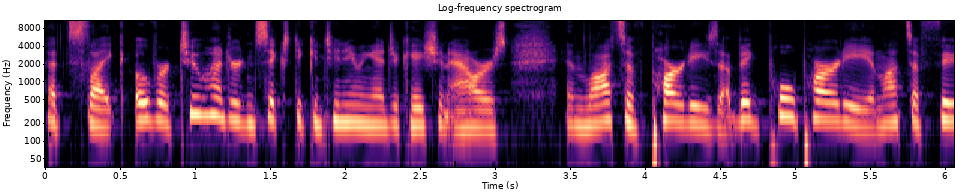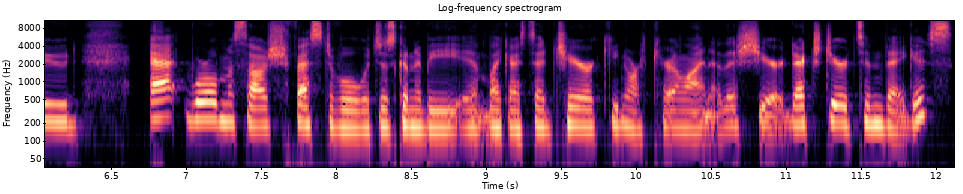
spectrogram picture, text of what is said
That's like over 260 continuing education hours and lots of parties, a big pool party, and lots of food at World Massage Festival, which is going to be, in, like I said, Cherokee, North Carolina this year. Next year, it's in Vegas,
